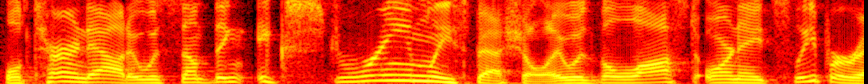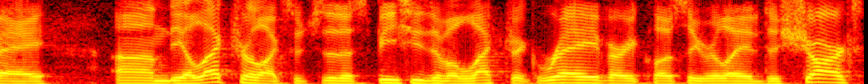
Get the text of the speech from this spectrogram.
Well, turned out it was something extremely special. It was the lost ornate sleeper ray, um, the Electrolux, which is a species of electric ray very closely related to sharks.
